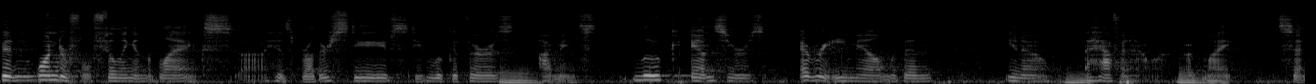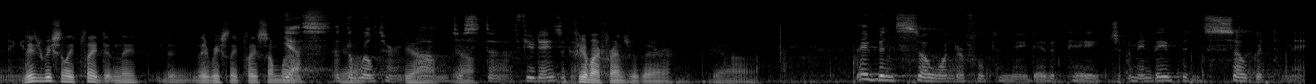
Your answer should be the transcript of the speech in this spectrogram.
been wonderful filling in the blanks. Uh, his brother Steve, Steve Lukather's, Mm. I mean, Luke answers every email within, you know, Mm. a half an hour of my sending it. They recently played, didn't they? Didn't they recently play somewhere? Yes, at the Yeah. Wiltern, Yeah, um, yeah. just a few days ago. A few of my friends were there. Yeah. They've been so wonderful to me, David Paich. I mean, they've been so good to me.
